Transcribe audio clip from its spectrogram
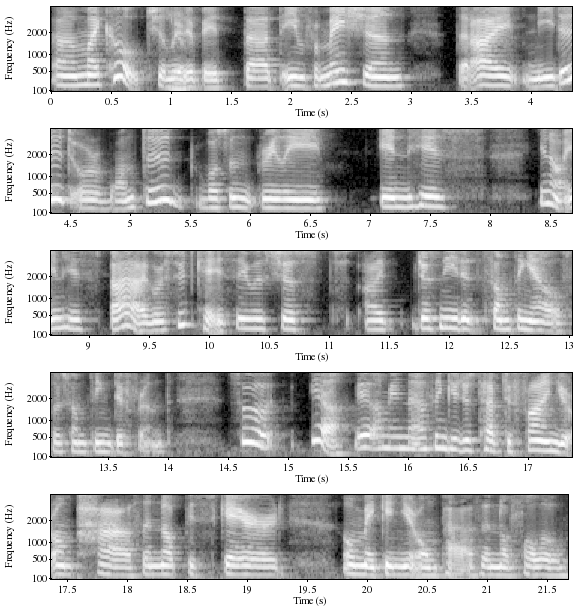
uh, my coach a little Yep. bit. That the information that I needed or wanted wasn't really in his, you know, in his bag or suitcase. It was just I just needed something else or something different. So yeah, yeah. I mean, I think you just have to find your own path and not be scared or making your own path and not follow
